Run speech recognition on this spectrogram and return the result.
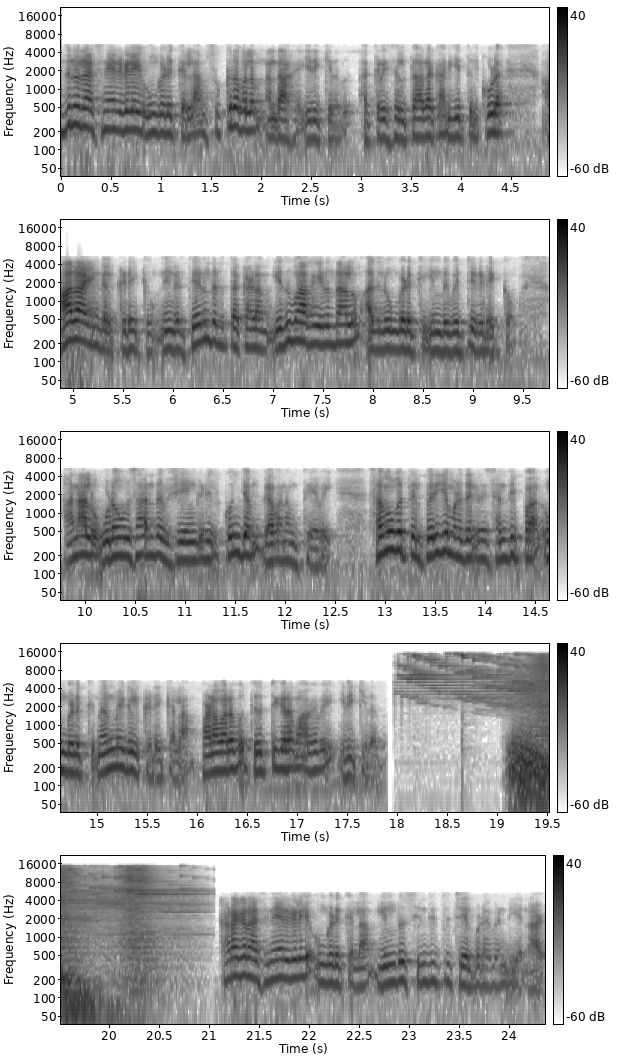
மிதுனராசினியர்களே உங்களுக்கெல்லாம் சுக்கரபலம் நன்றாக இருக்கிறது. அக்கறை செலுத்தாத காரியத்தில் கூட ஆதாயங்கள் கிடைக்கும். நீங்கள் தேர்ந்தெடுத்த களம் எதுவாக இருந்தாலும் அதில் உங்களுக்கு இன்று வெற்றி கிடைக்கும். ஆனால் உணவு சார்ந்த விஷயங்களில் கொஞ்சம் கவனம் தேவை. சமூகத்தில் பெரிய மனிதர்களை சந்திப்பால் உங்களுக்கு நன்மைகள் கிடைக்கலாம். பணவரவு திருப்திகரமாகவே இருக்கிறது. கடகராசி நேர்களே உங்களுக்கெல்லாம் இன்று சிந்தித்து செயல்பட வேண்டிய நாள்.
